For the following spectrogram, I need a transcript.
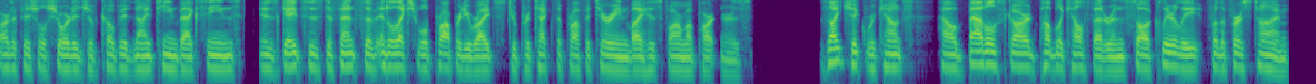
artificial shortage of COVID 19 vaccines is Gates's defense of intellectual property rights to protect the profiteering by his pharma partners. Zaitchik recounts how battle scarred public health veterans saw clearly for the first time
